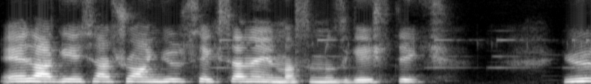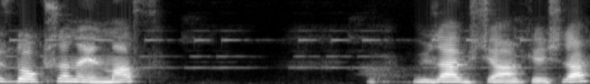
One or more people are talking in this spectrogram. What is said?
Evet arkadaşlar şu an 180 elmasımızı geçtik. 190 elmas. Güzel bir şey arkadaşlar.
